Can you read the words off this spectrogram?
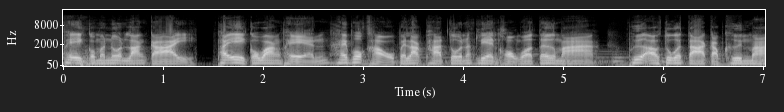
พระเอกก็มานวดร่างกาย พระเอกก็วางแผนให้พวกเขาไปลักพาตัวนักเรียนของวอเตอร์มา เพื่อเอาตุ๊กตากลับคืนมา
